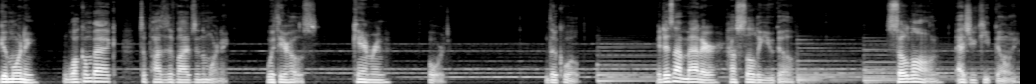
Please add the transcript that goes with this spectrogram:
Good morning. Welcome back to Positive Vibes in the Morning with your host, Cameron Ford. The quote It does not matter how slowly you go, so long as you keep going.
